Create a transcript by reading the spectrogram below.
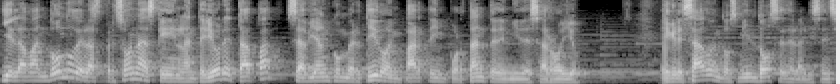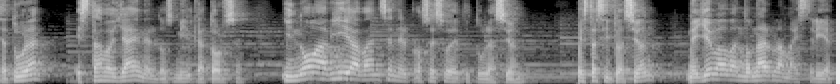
y el abandono de las personas que en la anterior etapa se habían convertido en parte importante de mi desarrollo. Egresado en 2012 de la licenciatura, estaba ya en el 2014 y no había avance en el proceso de titulación. Esta situación me lleva a abandonar la maestría,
